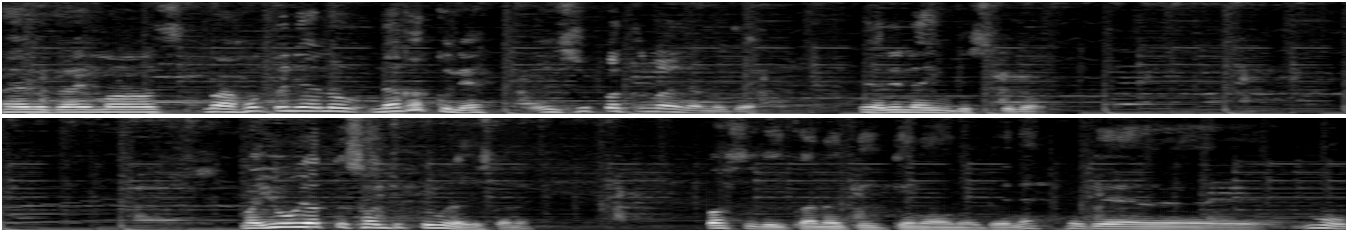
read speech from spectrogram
おはようございます。まあ本当にあの、長くね、出発前なので、やれないんですけど、まあようやって30分ぐらいですかね。バスで行かなきゃいけないのでね。で、もう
